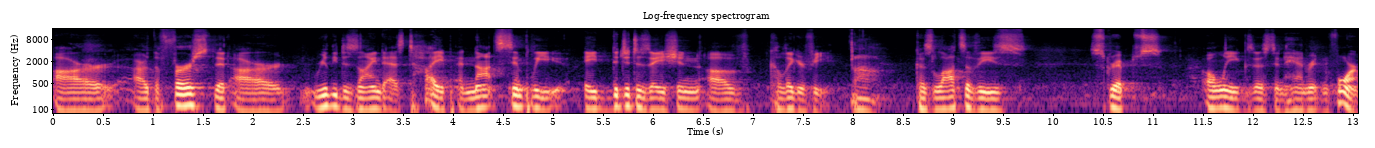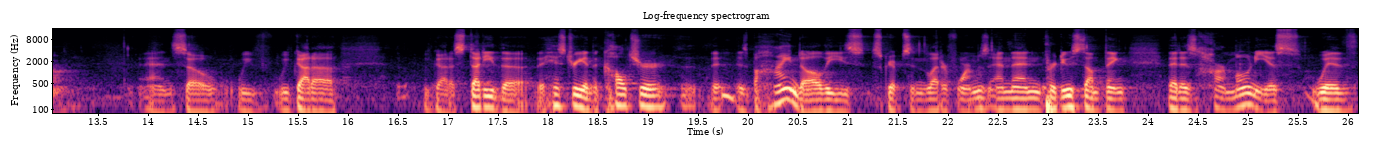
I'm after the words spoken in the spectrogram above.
are are the first that are really designed as type and not simply a digitization of calligraphy. Because lots of these scripts only exist in handwritten form, and so we've we've got to we've got to study the, the history and the culture that is behind all these scripts and letter forms, and then produce something that is harmonious with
